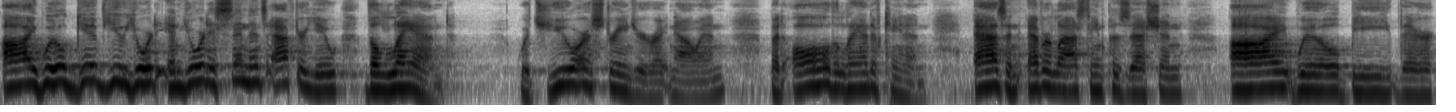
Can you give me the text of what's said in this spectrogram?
I will give you your, and your descendants after you the land which you are a stranger right now in, but all the land of Canaan as an everlasting possession. I will be their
